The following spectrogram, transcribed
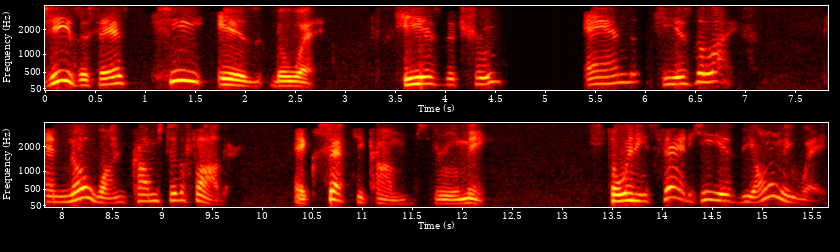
Jesus says he is the way. He is the truth and he is the life. And no one comes to the Father except he comes through me. So when he said he is the only way,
